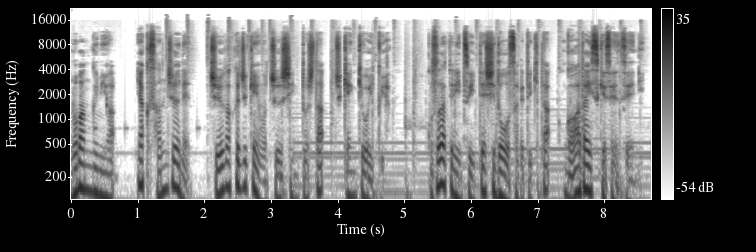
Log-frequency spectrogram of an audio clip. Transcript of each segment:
この番組は約30年中学受験を中心とした受験教育や子育てについて指導をされてきた小川大輔先生に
